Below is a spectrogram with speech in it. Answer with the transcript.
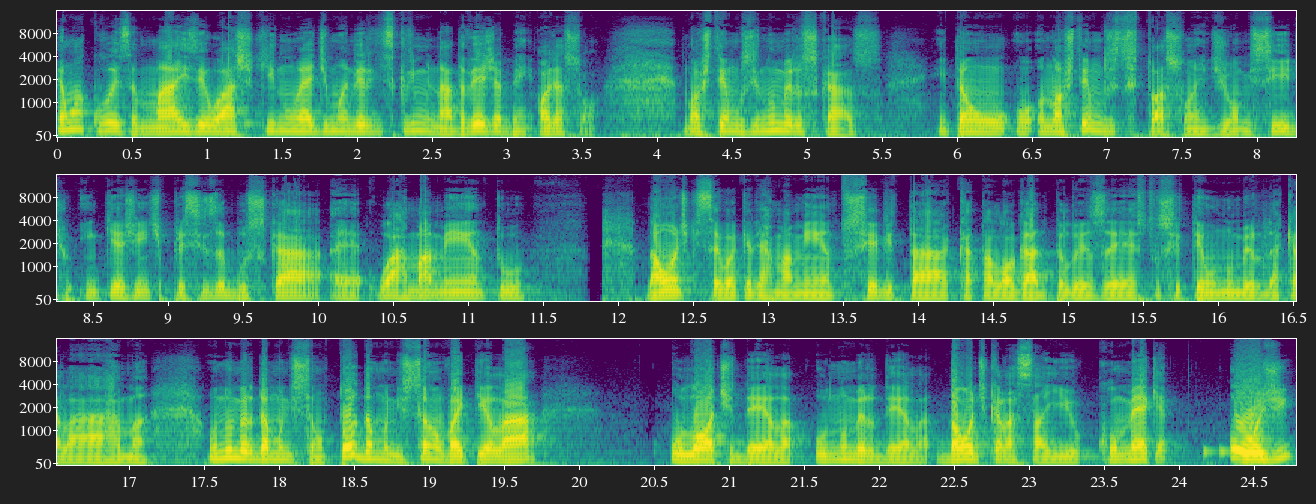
É uma coisa, mas eu acho que não é de maneira discriminada. Veja bem, olha só. Nós temos inúmeros casos. Então, nós temos situações de homicídio em que a gente precisa buscar é, o armamento, da onde que saiu aquele armamento, se ele está catalogado pelo exército, se tem o um número daquela arma, o número da munição. Toda munição vai ter lá o lote dela, o número dela, da onde que ela saiu, como é que é. Hoje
